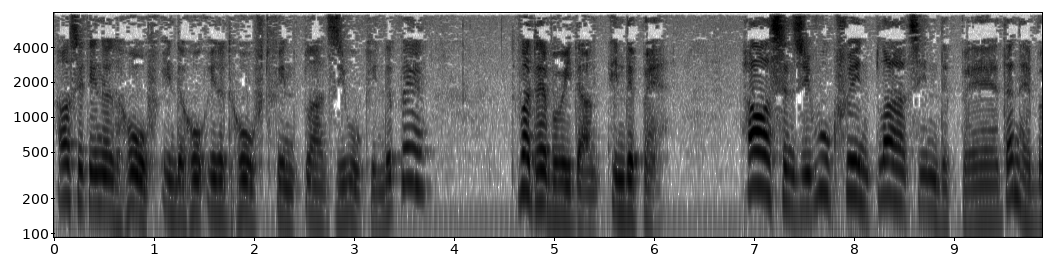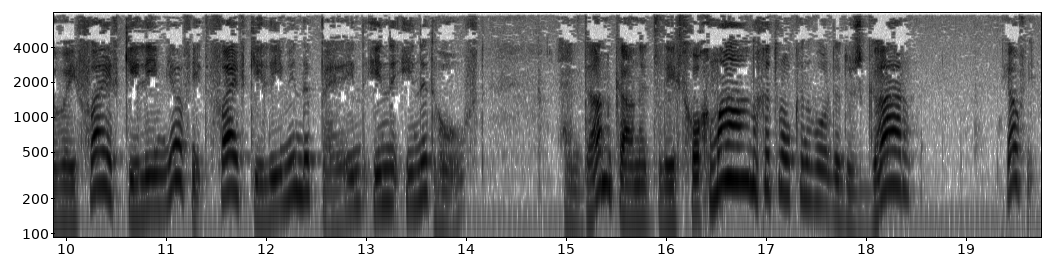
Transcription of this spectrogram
als het in het hoofd, in, de in het hoofd vindt plaats zivuk in de p, wat hebben we dan in de p? Als een zivuk vindt plaats in de p, dan hebben wij vijf kilim, ja of niet, vijf kilim in de p, in, in, in het hoofd. En dan kan het licht Chogma getrokken worden, dus gar, ja of niet.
